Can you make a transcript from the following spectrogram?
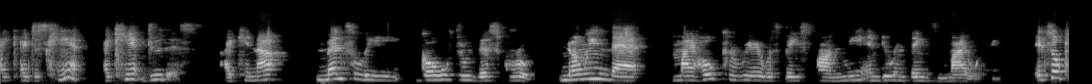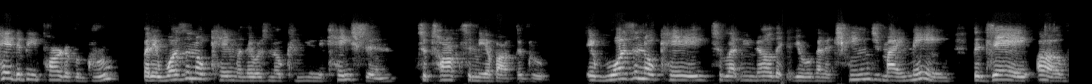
I, I just can't. I can't do this. I cannot mentally go through this group, knowing that my whole career was based on me and doing things my way. It's okay to be part of a group, but it wasn't okay when there was no communication to talk to me about the group. It wasn't okay to let me know that you were going to change my name the day of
